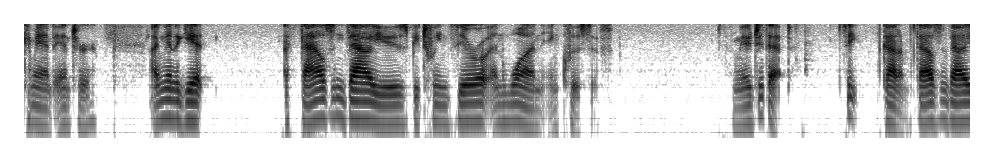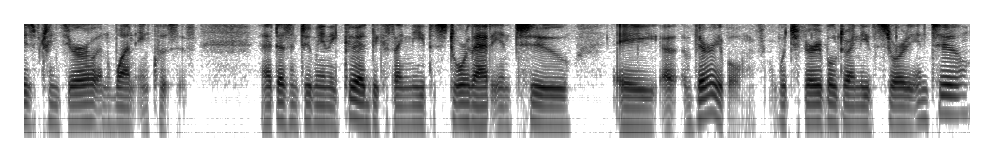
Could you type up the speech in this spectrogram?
Command Enter, I'm going to get a thousand values between 0 and 1 inclusive. I'm going to do that. See, got them. 1,000 values between 0 and 1 inclusive. That doesn't do me any good because I need to store that into a, a, variable. Which variable do I need to store it into?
